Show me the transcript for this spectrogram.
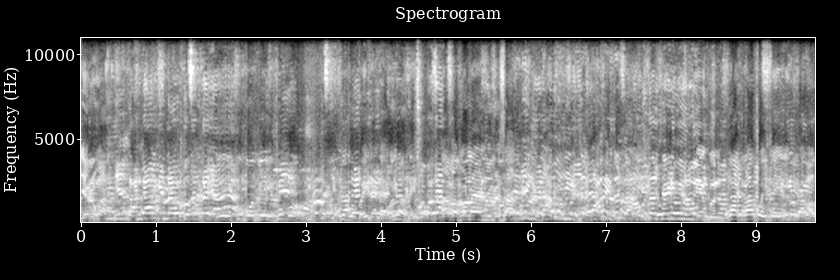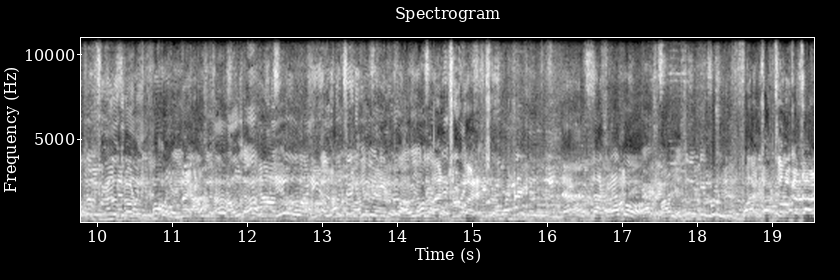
జరుగుమా దండాల కింద proroga da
